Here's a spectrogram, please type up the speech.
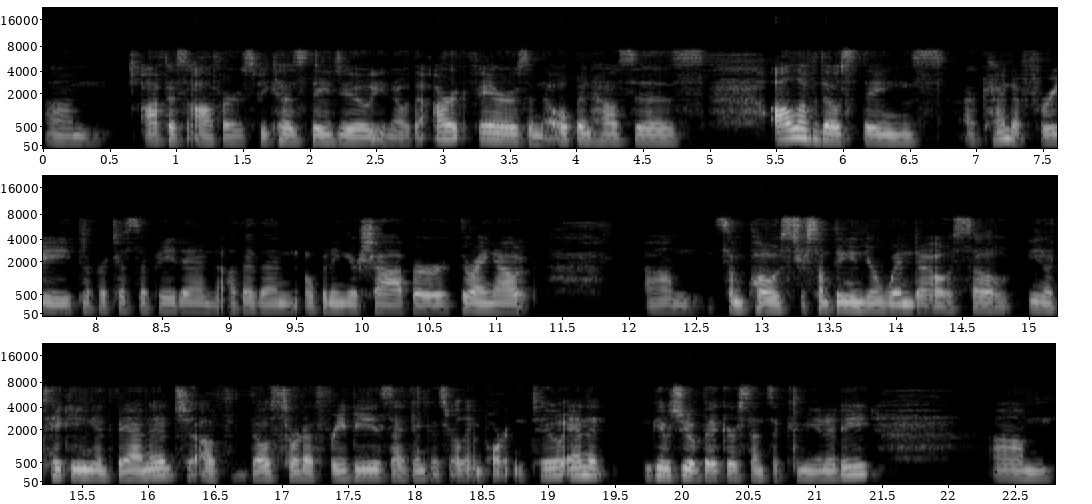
um, office offers because they do, you know, the art fairs and the open houses. All of those things are kind of free to participate in, other than opening your shop or throwing out um, some post or something in your window. So, you know, taking advantage of those sort of freebies, I think, is really important too. And it gives you a bigger sense of community um,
